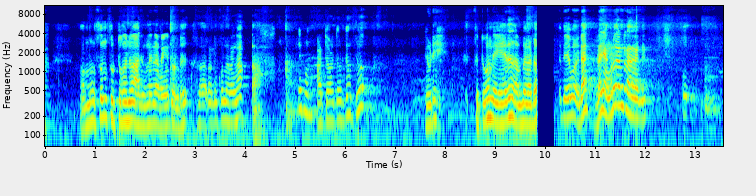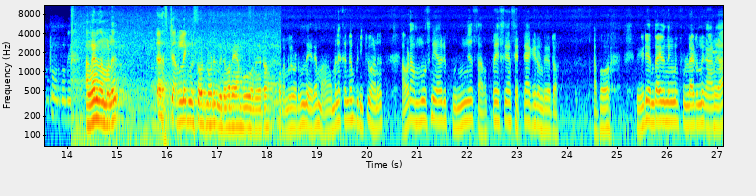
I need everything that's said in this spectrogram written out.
അമ്മൂസും സുട്ടുവനും ആദ്യം തന്നെ ഇറങ്ങിയിട്ടുണ്ട്. നമുക്കൊന്ന് ഇറങ്ങാം. അടുത്തോ, അടുത്തോ, അടുത്തോ, അടുത്തോ. എവിടെ? സുട്ടുവൻ നേരെ നടന്നു കേട്ടോ. ഇതേപോലെ. എടാ ഞങ്ങൾ കണ്ടടാ നിനക്ക് അങ്ങനെ നമ്മൾ സ്റ്റെർലിംഗ് റിസോർട്ടിനോട് വിട പറയാൻ പോവുകയാണ് കേട്ടോ. നമ്മൾ ഇവിടെ നിന്ന് നേരെ മാമലക്കണ്ടം പിടിക്കുവാണ്. അവിടെ അമ്മൂസിനെ ആ ഒരു കുഞ്ഞ് സർപ്രൈസ് ഞാൻ സെറ്റ് ആക്കിയിട്ടുണ്ട് കേട്ടോ. അപ്പോൾ വീഡിയോ എന്തായാലും നിങ്ങൾ ഫുള്ളായിട്ടൊന്ന് കാണുക.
